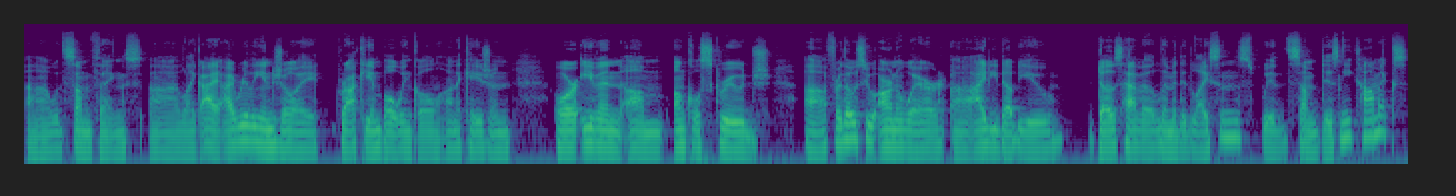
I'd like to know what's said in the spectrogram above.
uh, with some things. Uh, like I, I really enjoy Rocky and Bullwinkle on occasion, or even um, Uncle Scrooge. Uh, for those who aren't aware, uh, IDW does have a limited license with some Disney comics,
